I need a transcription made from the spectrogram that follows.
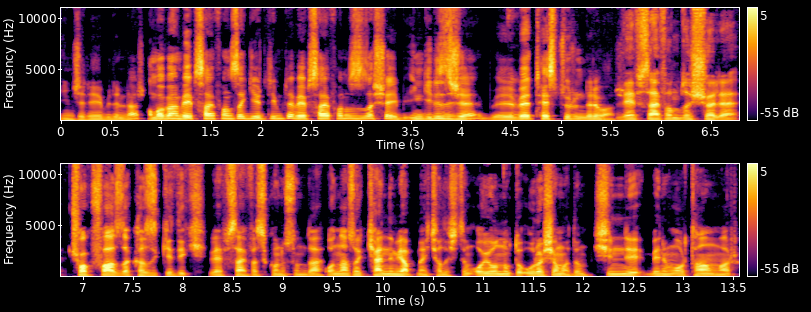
inceleyebilirler. Ama ben web sayfanıza girdiğimde web sayfanızda şey İngilizce e, ve test ürünleri var. Web sayfamızda şöyle çok fazla kazık yedik web sayfası konusunda. Ondan sonra kendim yapmaya çalıştım. O yoğunlukta uğraşamadım. Şimdi benim ortağım var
